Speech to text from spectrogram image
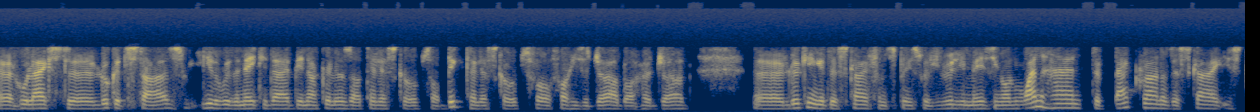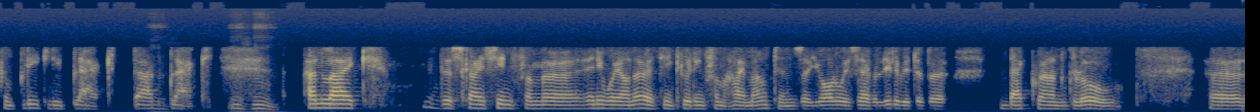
uh, who likes to look at stars, either with the naked eye, binoculars, or telescopes, or big telescopes for, for his job or her job, uh, looking at the sky from space was really amazing. On one hand, the background of the sky is completely black, dark black. Mm-hmm. Unlike the sky seen from uh, anywhere on Earth, including from high mountains, uh, you always have a little bit of a background glow. Uh,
